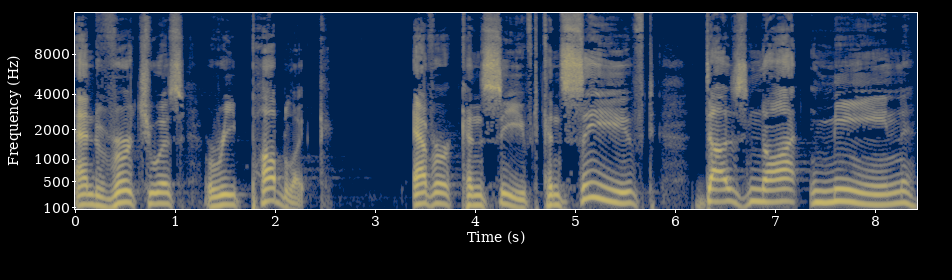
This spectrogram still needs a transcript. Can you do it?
and virtuous republic ever conceived. Conceived does not mean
